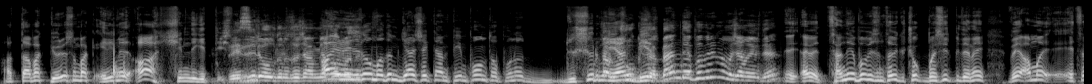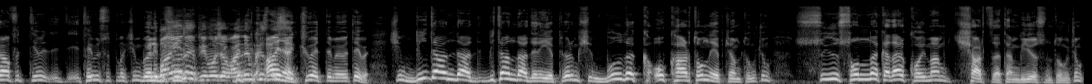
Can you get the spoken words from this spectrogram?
Hatta bak görüyorsun bak elime ah şimdi gitti işte. Rezil oldunuz hocam. Hayır Yapamadık. rezil olmadım. Gerçekten pimpon topunu Hocam düşürmeyen çok bir güzel. Ben de yapabilir miyim hocam evde? E, Evet sen de yapabilirsin tabii ki çok basit bir deney ve ama etrafı tem- temiz tutmak için böyle bir şey. Banyoda yapayım hocam, annem kızmasın. Aynen küvette mi öte mi? Şimdi bir tane daha bir tane daha deney yapıyorum. Şimdi bunu da o kartonla yapacağım Tonguç'um. Suyu sonuna kadar koymam şart zaten biliyorsun Tonguç'um.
